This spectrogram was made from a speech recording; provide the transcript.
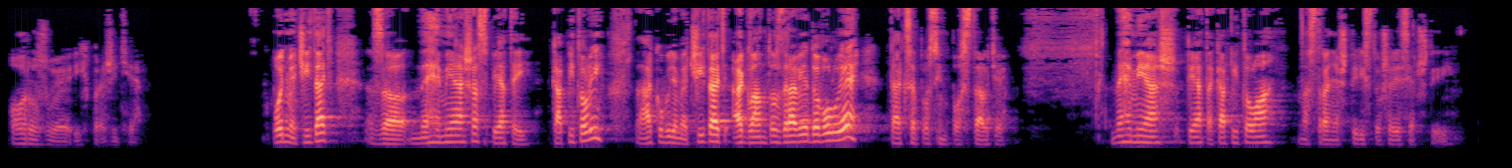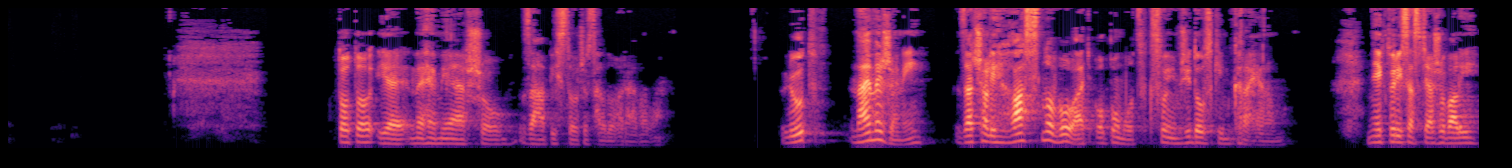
ohrozuje ich prežitie. Poďme čítať z Nehemiáša z 5. kapitoly. A ako budeme čítať, ak vám to zdravie dovoluje, tak sa prosím postavte. Nehemiáš 5. kapitola na strane 464. Toto je Nehemiášov zápis toho, čo sa odohrávalo. Ľud, najmä ženy, začali hlasno volať o pomoc k svojim židovským krajanom. Niektorí sa stiažovali,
